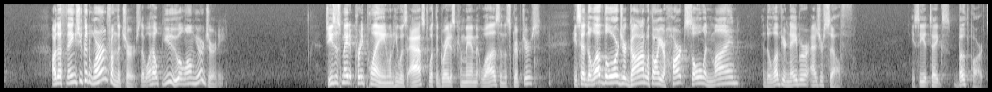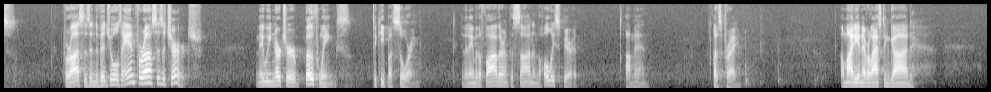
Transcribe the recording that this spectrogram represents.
Are there things you could learn from the church that will help you along your journey? Jesus made it pretty plain when he was asked what the greatest commandment was in the scriptures. He said, To love the Lord your God with all your heart, soul, and mind, and to love your neighbor as yourself. You see, it takes both parts for us as individuals and for us as a church. May we nurture both wings to keep us soaring. In the name of the Father, the Son, and the Holy Spirit. Amen. Let us pray. Almighty and everlasting God,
